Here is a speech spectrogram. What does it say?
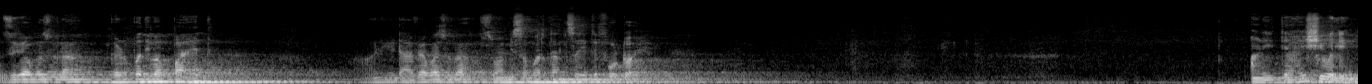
उजव्या बाजूला गणपती बाप्पा आहेत. आणि डाव्या बाजूला स्वामी समर्थांचा इथे फोटो आहे. आणि ते आहे शिवलिंग.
